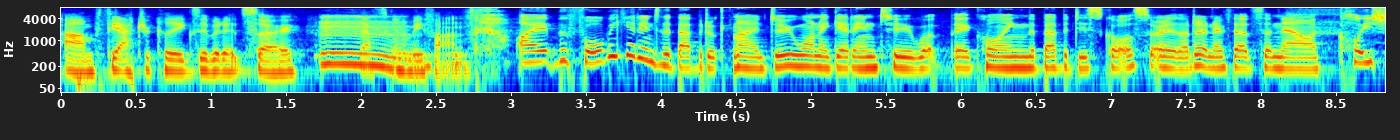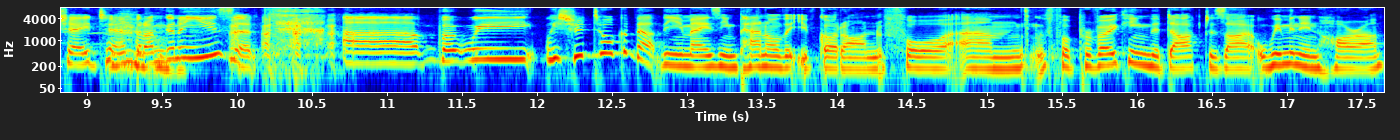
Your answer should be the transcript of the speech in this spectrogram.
um, theatrically exhibited. So that's going to be fun. I before we get into the Babadook, and I do want to get into what they're calling the Baba discourse. Or I don't know if that's a now a cliche term, but I'm going to use it. Uh, but we we should talk about the amazing panel that you've got on for um, for provoking the dark desire, women in horror.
